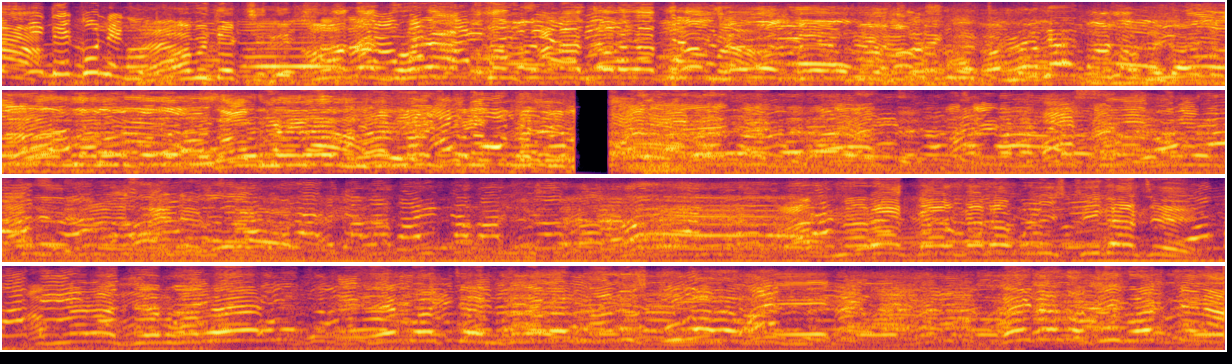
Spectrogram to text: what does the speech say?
আপনি দেখুন এগুলো আমি দেখছি দেখছি। আপনারা ক্যালকাটা পুলিশ ঠিক আছে। আপনারা যেভাবে এ করছেন গ্রামের মানুষ কীভাবে এটা তো ঠিক হচ্ছে না।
